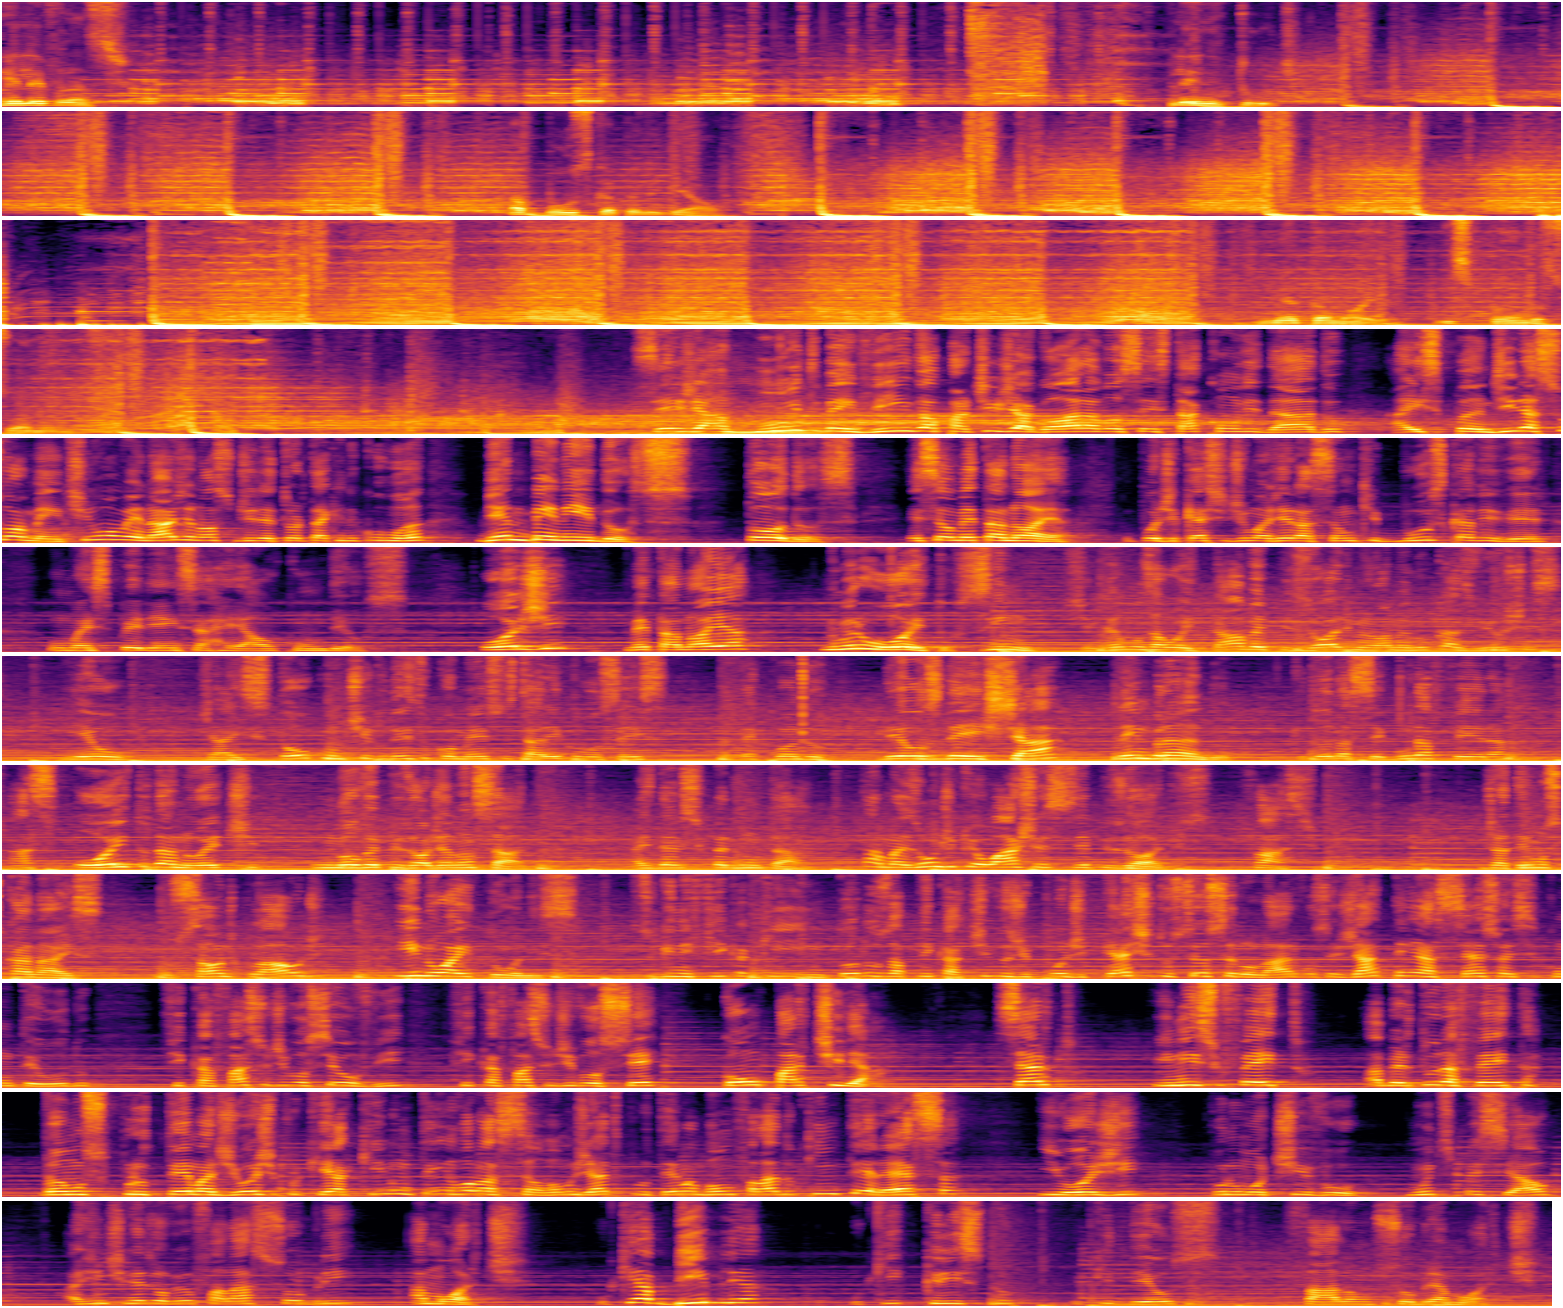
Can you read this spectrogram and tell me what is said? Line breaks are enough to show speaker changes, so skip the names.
Relevância. Plenitude. A busca pelo ideal. Metanoia. Expanda sua mente.
Seja muito bem-vindo. A partir de agora, você está convidado a expandir a sua mente. Em homenagem ao nosso diretor técnico Juan, bem-vindos todos. Esse é o Metanoia, o podcast de uma geração que busca viver uma experiência real com Deus. Hoje, Metanoia número 8. Sim, chegamos ao oitavo episódio. Meu nome é Lucas Vilches e eu já estou contigo desde o começo, estarei com vocês até quando Deus deixar. Lembrando toda segunda-feira, às 8 da noite, um novo episódio é lançado. Mas deve se perguntar: tá, mas onde que eu acho esses episódios? Fácil. Já temos canais no SoundCloud e no iTunes. Significa que em todos os aplicativos de podcast do seu celular você já tem acesso a esse conteúdo. Fica fácil de você ouvir, fica fácil de você compartilhar. Certo? Início feito abertura feita, vamos pro tema de hoje, porque aqui não tem enrolação. Vamos direto pro tema, vamos falar do que interessa. E hoje, por um motivo muito especial, a gente resolveu falar sobre a morte. O que a Bíblia, o que Cristo, o que Deus falam sobre a morte.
